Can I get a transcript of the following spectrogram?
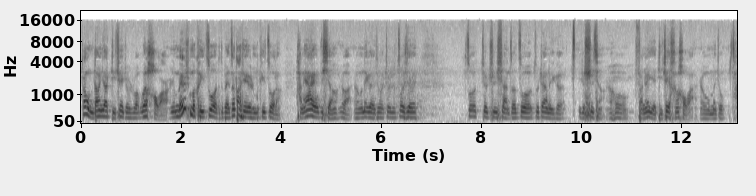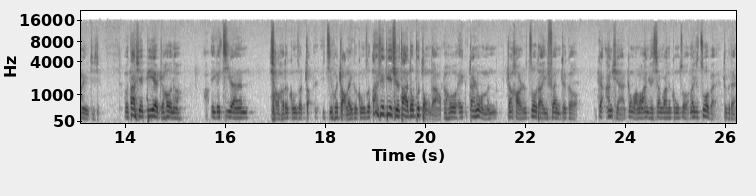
但我们当家的确就是说为了好玩，也没有什么可以做的，对不对？在大学有什么可以做的？谈恋爱又不行，是吧？然后那个就就是做些。做就去选择做做这样的一个一个事情，然后反正也的确很好玩，然后我们就参与进去。我大学毕业之后呢，一个机缘巧合的工作找机会找了一个工作。大学毕业其实大家都不懂的，然后哎，但是我们正好是做到一份这个跟安全、跟网络安全相关的工作，那就做呗，对不对？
